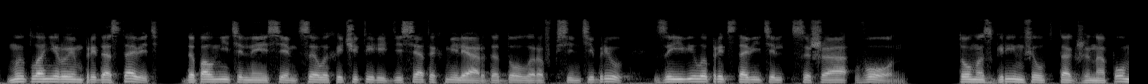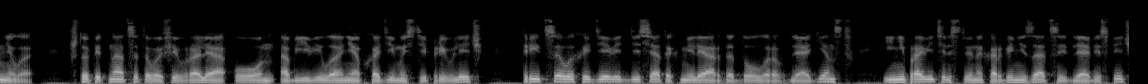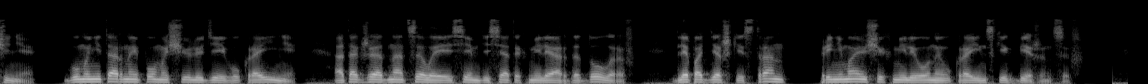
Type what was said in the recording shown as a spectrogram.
Мы планируем предоставить дополнительные 7,4 миллиарда долларов к сентябрю, заявила представитель США в ООН. Томас Гринфилд также напомнила, что 15 февраля ООН объявила о необходимости привлечь 3,9 миллиарда долларов для агентств и неправительственных организаций для обеспечения гуманитарной помощью людей в Украине, а также 1,7 миллиарда долларов для поддержки стран, принимающих миллионы украинских беженцев.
